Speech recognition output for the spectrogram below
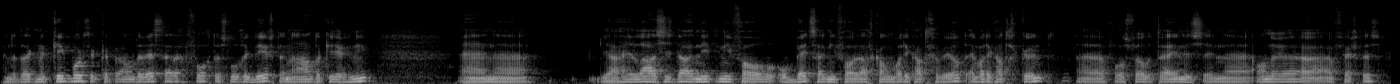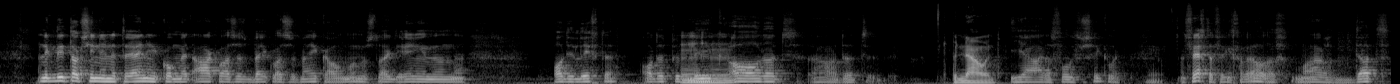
En dat had ik met kickboksen. Ik heb een aantal wedstrijden gevochten, sloeg ik dicht en een aantal keren niet. En ja, helaas is daar niet niveau op wedstrijdniveau daar gekomen wat ik had gewild en wat ik had gekund. eh, volgens vele trainers en eh, andere eh, vechters. En ik liet ook zien in de training. Ik kon met A-klasses, B-klasses meekomen. Maar straks die ringen dan eh, al die lichten, al dat publiek, Mhm. al dat, oh, dat, Benauwend. ja, dat vond ik verschrikkelijk. Ja. Het vechten vind ik geweldig. Maar dat,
